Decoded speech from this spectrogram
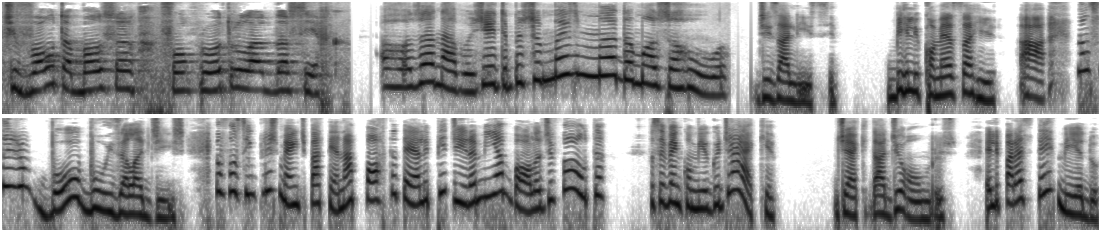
de volta a bola se for pro outro lado da cerca. A Rosana Rabugenta é a pessoa mais má da nossa rua, diz Alice. Billy começa a rir. Ah, não sejam bobos, ela diz. Eu vou simplesmente bater na porta dela e pedir a minha bola de volta. Você vem comigo, Jack? Jack dá de ombros. Ele parece ter medo,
